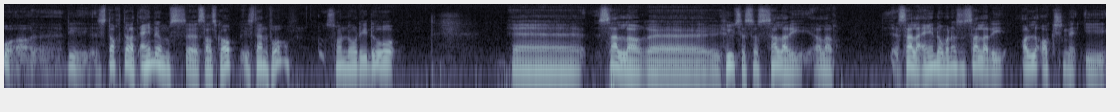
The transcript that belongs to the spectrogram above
å, de starter et eiendomsselskap istedenfor. Så når de da eh, selger eh, huset, så selger de Eller selger eiendommene, så selger de alle aksjene i,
